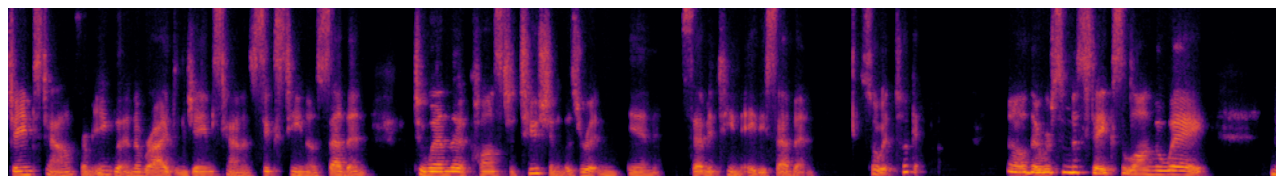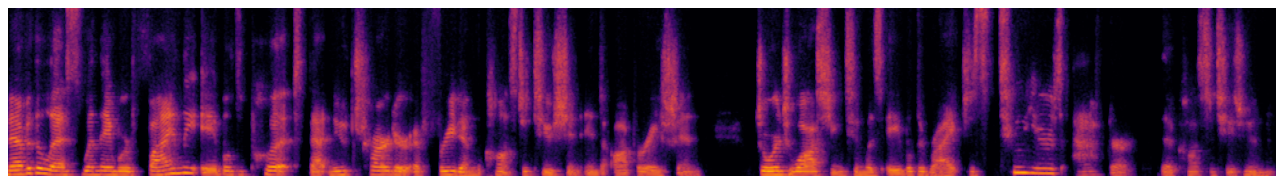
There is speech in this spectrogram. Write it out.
Jamestown, from England, arrived in Jamestown in 1607 to when the Constitution was written in 1787. So it took, you know, there were some mistakes along the way. Nevertheless, when they were finally able to put that new Charter of Freedom, the Constitution, into operation, George Washington was able to write just two years after the Constitution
